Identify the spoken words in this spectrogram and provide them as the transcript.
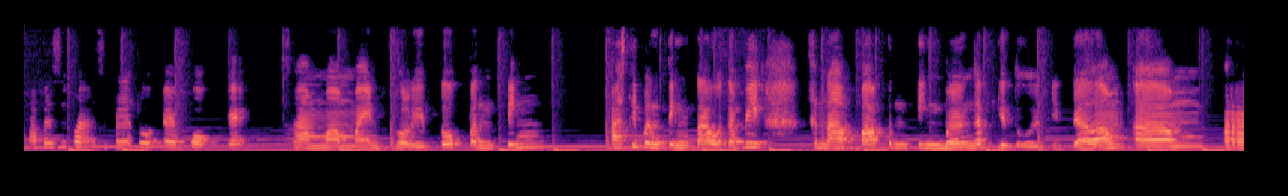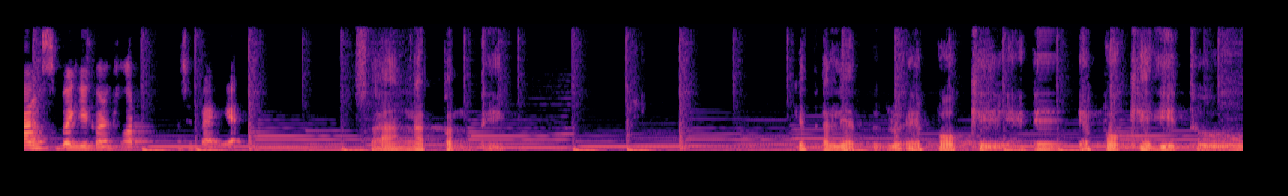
apa sih pak sebenarnya tuh epoke sama mindful itu penting pasti penting tahu tapi kenapa penting banget gitu di dalam um, peran sebagai konselor supaya sangat penting. Kita lihat dulu epoke. Epoke itu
